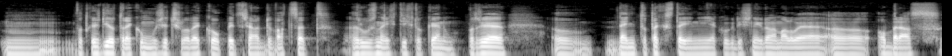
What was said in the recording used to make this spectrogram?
mm, od každého tracku může člověk koupit třeba 20 různých těch tokenů, protože uh, není to tak stejný, jako když někdo namaluje uh, obraz,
